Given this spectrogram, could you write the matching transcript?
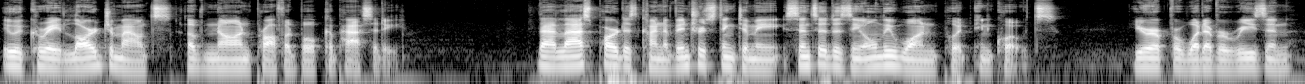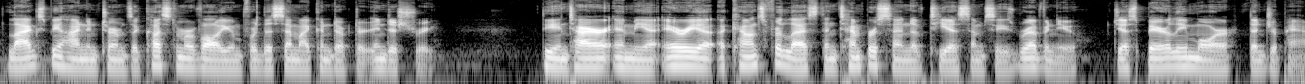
it would create large amounts of non profitable capacity. That last part is kind of interesting to me since it is the only one put in quotes. Europe, for whatever reason, lags behind in terms of customer volume for the semiconductor industry. The entire EMEA area accounts for less than 10% of TSMC's revenue, just barely more than Japan.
